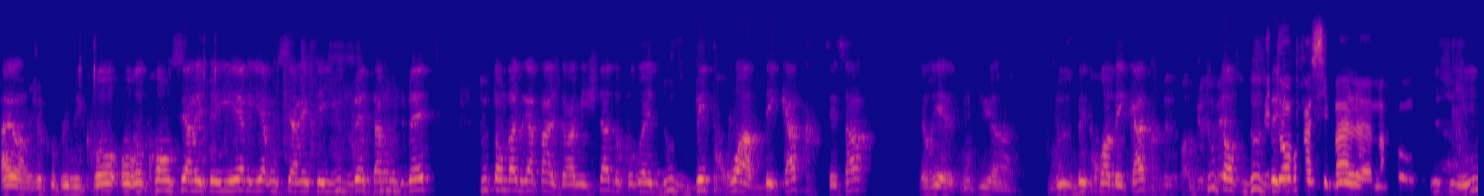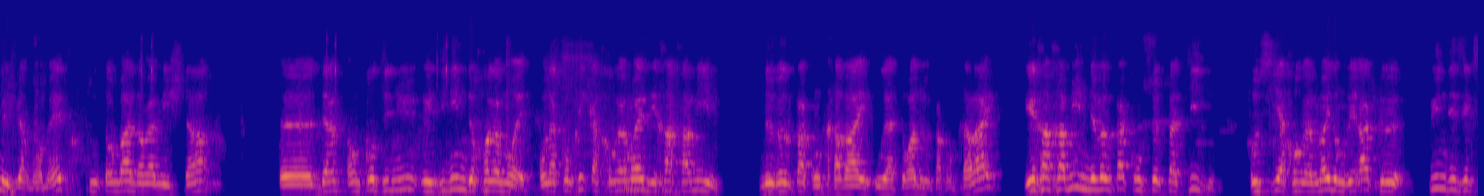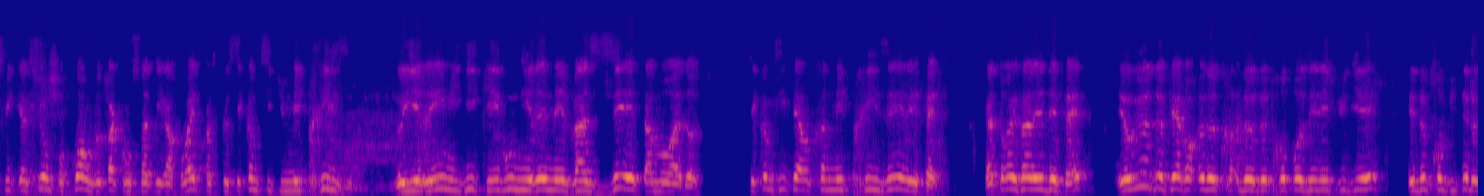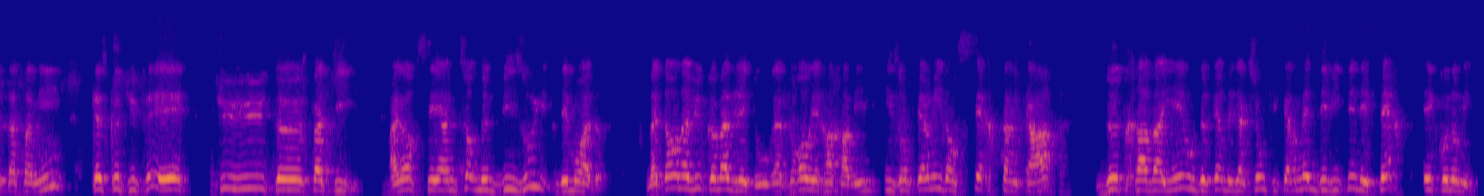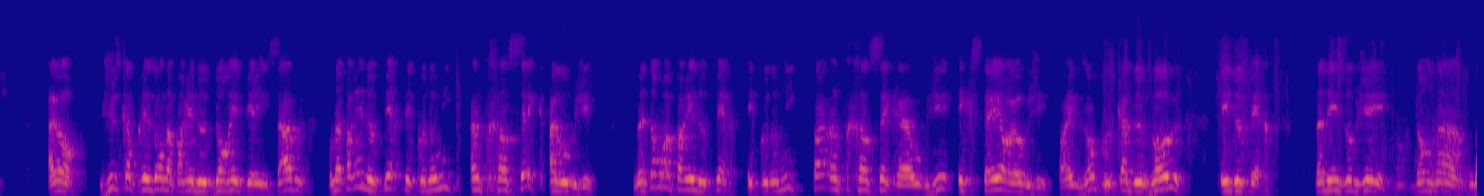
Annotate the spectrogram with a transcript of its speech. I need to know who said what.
Speaker 1: Alors, je coupe le micro. On reprend, on s'est arrêté hier. Hier, on s'est arrêté Yudbet à Moudbet, tout en bas de la page dans la Mishnah. Donc, on doit être 12 B3, B4, c'est ça? Gabriel, continue. 12 B3, B4. Tout en 12
Speaker 2: B3. principal, euh, Marco.
Speaker 1: Je suis mis, mais je vais me remettre. Tout en bas dans la Mishnah, euh, on continue les dynimes de Chogamoed. On a compris qu'à Chogamoed, les Chachamim ne veulent pas qu'on travaille ou la Torah ne veut pas qu'on travaille. Les Chachamim ne veulent pas qu'on se fatigue aussi à Chogamoed. On verra que une des explications pourquoi on ne veut pas qu'on se fatigue à Chogamoed, parce que c'est comme si tu méprises. Le Yéréim, il dit. C'est comme si tu es en train de mépriser les fêtes. La Torah est des fêtes. Et au lieu de, faire, de, de, te proposer d'étudier et de profiter de ta famille, qu'est-ce que tu fais? Tu te fatigues. Alors, c'est une sorte de bisouille des moines. Maintenant, on a vu que malgré tout, la Torah et les ils ont permis dans certains cas de travailler ou de faire des actions qui permettent d'éviter des pertes économiques. Alors, jusqu'à présent, on a parlé de denrées périssables, on a parlé de pertes économiques intrinsèques à l'objet. Maintenant, on va parler de pertes économiques, pas intrinsèques à l'objet, extérieures à l'objet. Par exemple, le cas de vol et de perte. Tu as des objets dans,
